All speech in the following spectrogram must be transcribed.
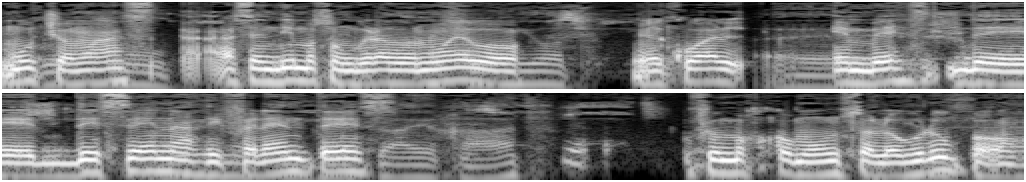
mucho más, ascendimos a un grado nuevo en el cual en vez de decenas diferentes fuimos como un solo grupo.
